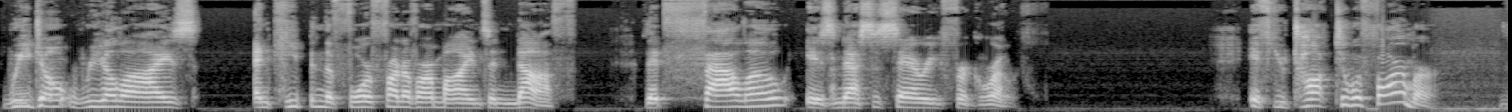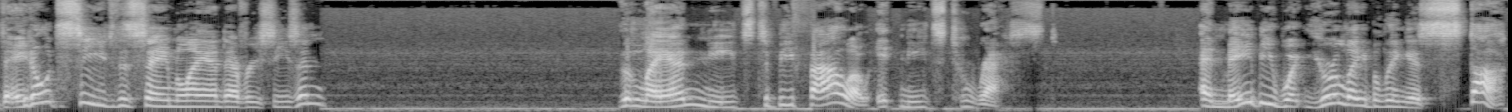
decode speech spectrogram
we don't realize and keep in the forefront of our minds enough that fallow is necessary for growth. If you talk to a farmer, they don't seed the same land every season. The land needs to be fallow, it needs to rest. And maybe what you're labeling as stuck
